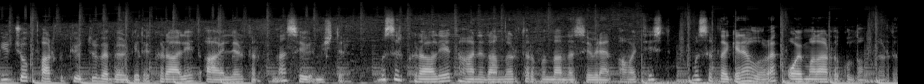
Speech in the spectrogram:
birçok farklı kültür ve bölgede kraliyet aileleri tarafından sevilmiştir. Mısır kraliyet hanedanları tarafından da sevilen amatist, Mısır'da genel olarak oymalarda kullanılırdı.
